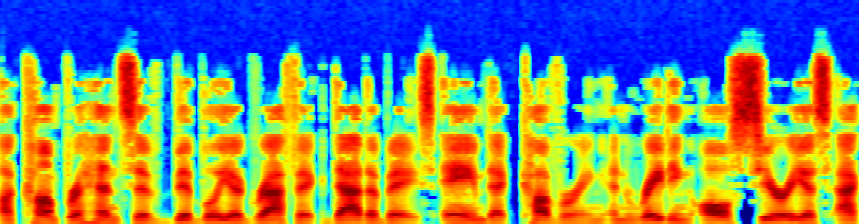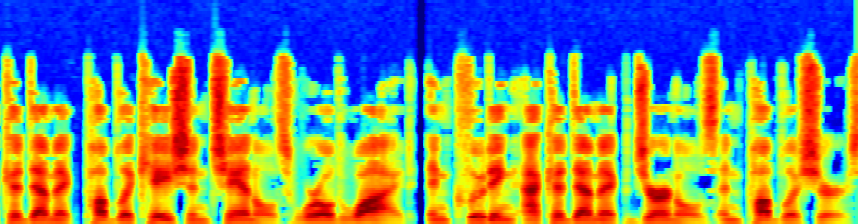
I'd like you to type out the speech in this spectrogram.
a comprehensive bibliographic database aimed at covering and rating all serious academic publication channels worldwide, including academic journals and publishers.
